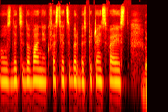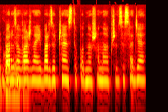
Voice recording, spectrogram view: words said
O, zdecydowanie. Kwestia cyberbezpieczeństwa jest Dokładnie bardzo tak. ważna i bardzo często podnoszona przy w zasadzie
